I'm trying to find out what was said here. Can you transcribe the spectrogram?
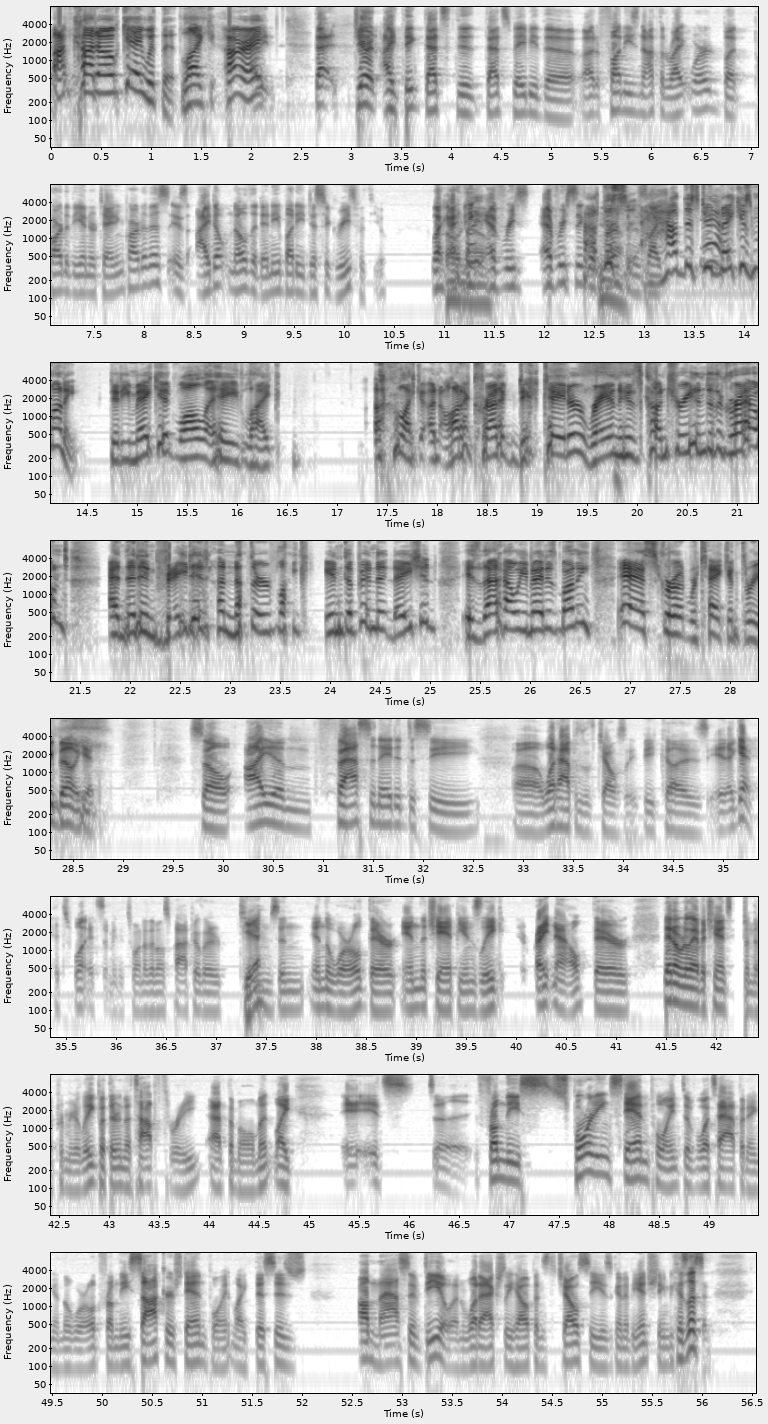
I'm kind of okay with it. Like, all right. I mean, that Jared, I think that's the that's maybe the uh, funny's not the right word, but part of the entertaining part of this is I don't know that anybody disagrees with you. Like I Oh, think no. every every single How'd this, person is like, how'd this dude yeah. make his money? Did he make it while a like like an autocratic dictator ran his country into the ground and then invaded another like independent nation? Is that how he made his money? Yeah, screw it. We're taking three billion. So I am fascinated to see uh, what happens with Chelsea because it, again, it's one. It's I mean, it's one of the most popular Yeah. teams in in the world. They're in the Champions League right now. They're they don't really have a chance in the Premier League, but they're in the top three at the moment. Like i- it's. Uh, from the sporting standpoint of what's happening in the world, from the soccer standpoint, like this is a massive deal, and what actually happens to Chelsea is going to be interesting. Because listen,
